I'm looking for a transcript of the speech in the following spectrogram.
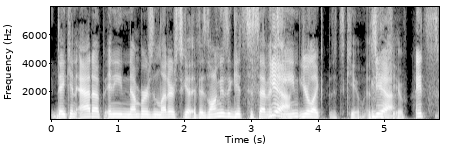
they can add up any numbers and letters together. If as long as it gets to 17, Yeah. you're like, it's Q. It's yeah. Q. It's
